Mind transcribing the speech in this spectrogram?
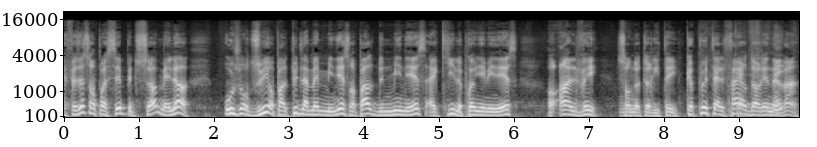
elle faisait son possible et tout ça, mais là, aujourd'hui, on parle plus de la même ministre, on parle d'une ministre à qui le premier ministre a enlevé son autorité. Que peut-elle faire dorénavant?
